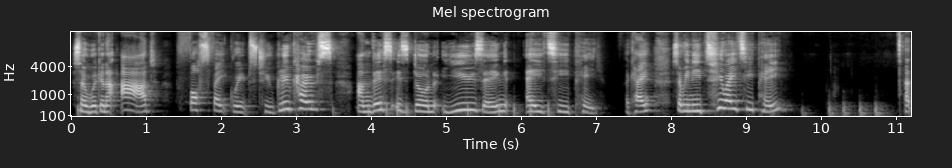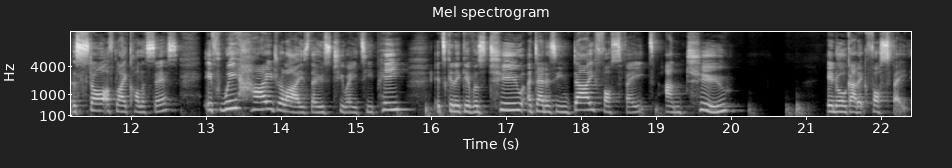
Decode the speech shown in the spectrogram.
So we're going to add phosphate groups to glucose, and this is done using ATP. Okay, so we need two ATP at the start of glycolysis. If we hydrolyze those two ATP, it's going to give us two adenosine diphosphate and two inorganic phosphate.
